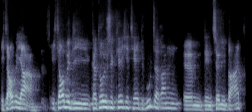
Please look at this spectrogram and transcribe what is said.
Ich glaube ja. Ich glaube, die katholische Kirche täte gut daran, ähm, den Zölibat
